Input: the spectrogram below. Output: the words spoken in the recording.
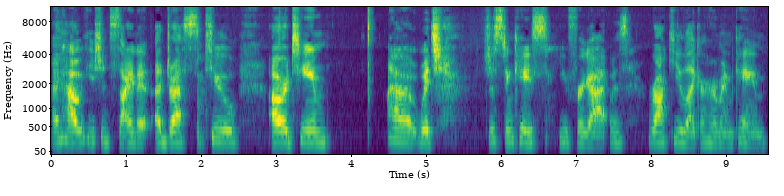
and how he should sign it, addressed to our team, uh, which, just in case you forgot, was Rock You Like a Herman Cain.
